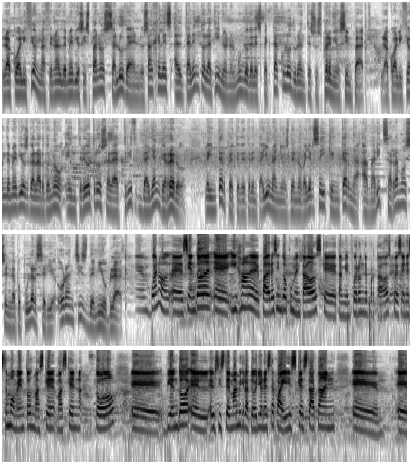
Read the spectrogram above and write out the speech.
La Coalición Nacional de Medios Hispanos saluda en Los Ángeles al talento latino en el mundo del espectáculo durante sus premios Impact. La coalición de medios galardonó, entre otros, a la actriz Dayan Guerrero, la intérprete de 31 años de Nueva Jersey que encarna a Maritza Ramos en la popular serie Orange is the New Black. Eh, bueno, eh, siendo eh, hija de padres indocumentados que también fueron deportados, pues en este momento más que, más que todo, viendo el, el, sistema migratorio en este país que está tan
